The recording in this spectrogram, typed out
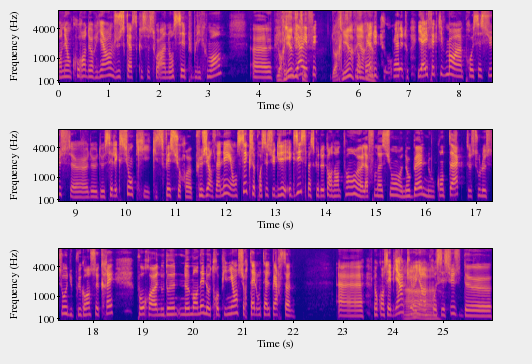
On est en courant de rien jusqu'à ce que ce soit annoncé publiquement. Euh, de rien du tout rien, rien, rien, du tout, rien du tout. Il y a effectivement un processus euh, de, sélection qui, se fait sur euh, plusieurs années. Et on sait que ce processus existe parce que de temps en temps, euh, la Fondation Nobel nous contacte sous le sceau du plus grand secret pour nous demander notre opinion sur telle ou telle personne. Euh, donc on sait bien qu'il y a un ah. processus de,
